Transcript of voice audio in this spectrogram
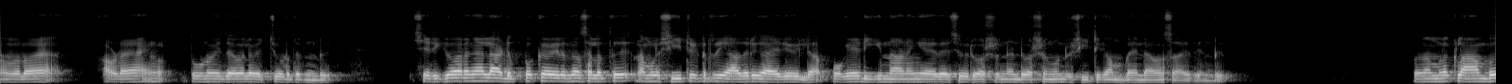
നമ്മുടെ അവിടെ തൂണ് ഇതേപോലെ വെച്ച് കൊടുത്തിട്ടുണ്ട്. ശരിക്കും പറഞ്ഞാൽ അടുപ്പൊക്കെ വരുന്ന സ്ഥലത്ത് നമ്മൾ ഷീറ്റ് ഇട്ടിട്ട് യാതൊരു കാര്യവുമില്ല പുകയടിക്കുന്നതാണെങ്കിൽ ഏകദേശം ഒരു വർഷം രണ്ട് വർഷം കൊണ്ട് ഷീറ്റ് കംപ്ലൈന്റ് ആവാൻ സാധ്യതയുണ്ട്. ഇപ്പോൾ നമ്മൾ ക്ലാമ്പ്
